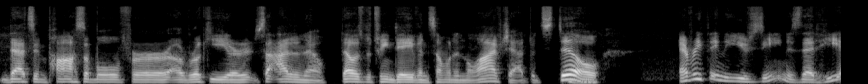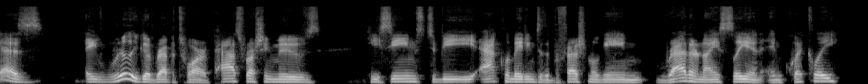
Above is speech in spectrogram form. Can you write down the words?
that's impossible for a rookie or I don't know. That was between Dave and someone in the live chat, but still mm-hmm. everything that you've seen is that he has a really good repertoire of pass rushing moves. He seems to be acclimating to the professional game rather nicely and, and quickly.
